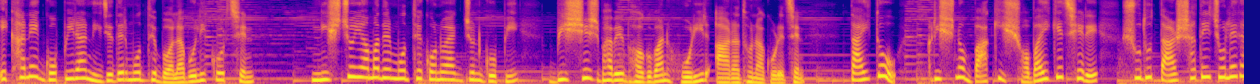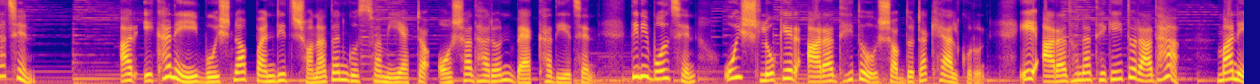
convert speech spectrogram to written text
এখানে গোপীরা নিজেদের মধ্যে বলাবলি করছেন, নিশ্চয়ই আমাদের মধ্যে কোনো একজন গোপী বিশেষভাবে ভগবান হরির আরাধনা করেছেন। তাই তো কৃষ্ণ বাকি সবাইকে ছেড়ে শুধু তার সাথেই চলে গেছেন? আর এখানেই বৈষ্ণব পণ্ডিত সনাতন গোস্বামী একটা অসাধারণ ব্যাখ্যা দিয়েছেন। তিনি বলছেন, ওই শ্লোকের আরাধিত শব্দটা খেয়াল করুন। এই আরাধনা থেকেই তো রাধা। মানে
